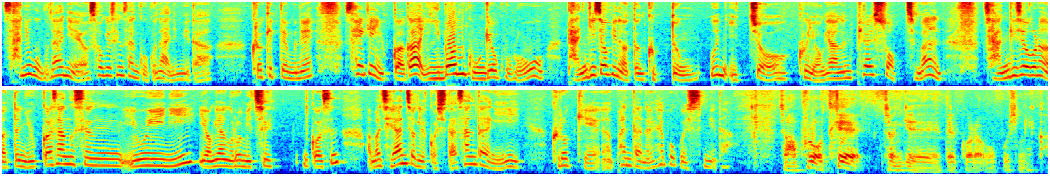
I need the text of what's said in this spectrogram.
산유국은 아니에요. 석유 생산국은 아닙니다. 그렇기 때문에 세계 유가가 이번 공격으로 단기적인 어떤 급등은 있죠. 그 영향은 피할 수 없지만 장기적으로는 어떤 유가 상승 요인이 영향으로 미칠 것은 아마 제한적일 것이다. 상당히 그렇게 판단을 해보고 있습니다. 자, 앞으로 어떻게 전개될 거라고 보십니까?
